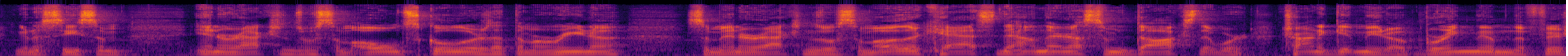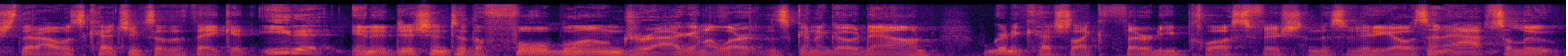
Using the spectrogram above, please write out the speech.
you're going to see some interactions with some old schoolers at the marina, some interactions with some other cats down there, some docks that were trying to get me to bring them the fish that I was catching so that they could eat it. In addition to the full-blown dragon alert that's going to go down, we're to catch like 30 plus fish in this video. It's an absolute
